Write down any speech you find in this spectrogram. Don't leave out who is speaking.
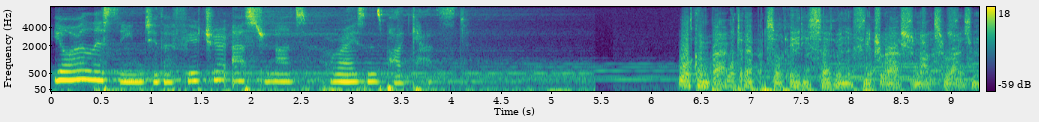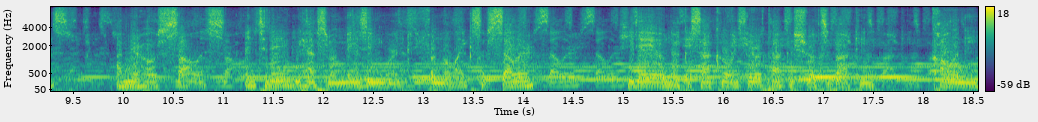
Speaker 1: You're listening to the Future Astronauts Horizons podcast.
Speaker 2: Welcome back to episode 87 of Future Astronauts Horizons. I'm your host, Solace, and today we have some amazing work from the likes of Seller, Hideo Nakasako and Hirotaka Shirotsubaku, Colony,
